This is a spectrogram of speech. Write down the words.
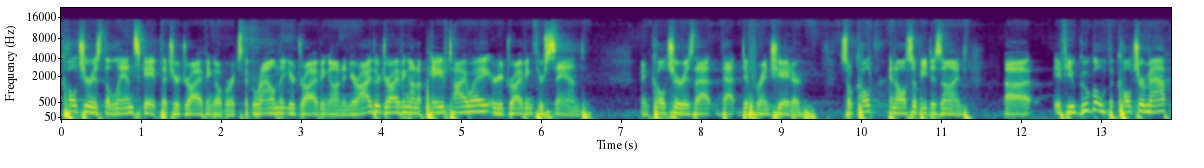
Culture is the landscape that you're driving over. It's the ground that you're driving on. And you're either driving on a paved highway or you're driving through sand. And culture is that that differentiator. So culture can also be designed. Uh, if you google the culture map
